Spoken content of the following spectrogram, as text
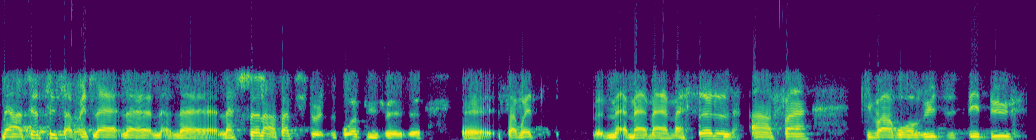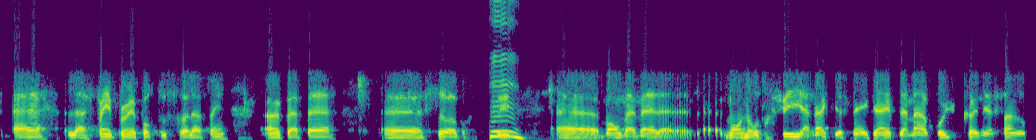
mais en fait ça va être la, la, la, seule enfant puis je te du puis euh, ça va être ma, ma seule enfant qui va avoir eu du début à la fin, peu importe où sera la fin, un papa euh, sobre. Hmm. Euh, bon, ben, ben, mon autre fille, Anna, qui a 5 ans, évidemment, n'a pas eu connaissance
